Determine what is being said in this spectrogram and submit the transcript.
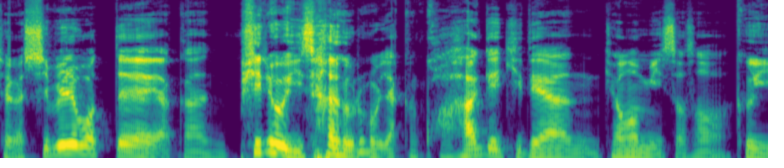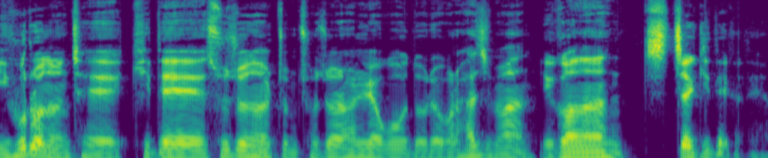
제가 11워 때 약간 필요 이상으로 약간 과하게 기대한 경험이 있어서 그 이후로는 제 기대 수준을 좀 조절하려고 노력을 하지만 이거는 진짜 기대가 돼요.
